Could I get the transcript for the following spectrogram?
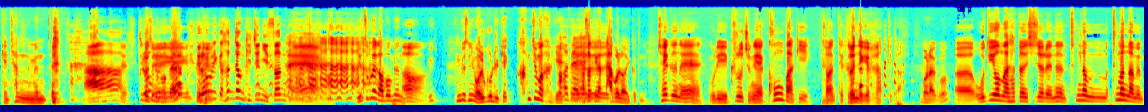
괜찮으면 아 네. 찍어주는 네. 건가요? 그러고 보니까 선정 기준이 있었네 유튜브에 가보면 어. 이- 김 교수님 얼굴이 이렇게 큼지막하게 아, 네. 다섯 개가 딱 올라와 있거든요. 최근에 우리 크루 중에 콩박이 저한테 그런 얘기를 합니다. 뭐라고? 어, 오디오만 하던 시절에는 틈남, 틈만 나면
